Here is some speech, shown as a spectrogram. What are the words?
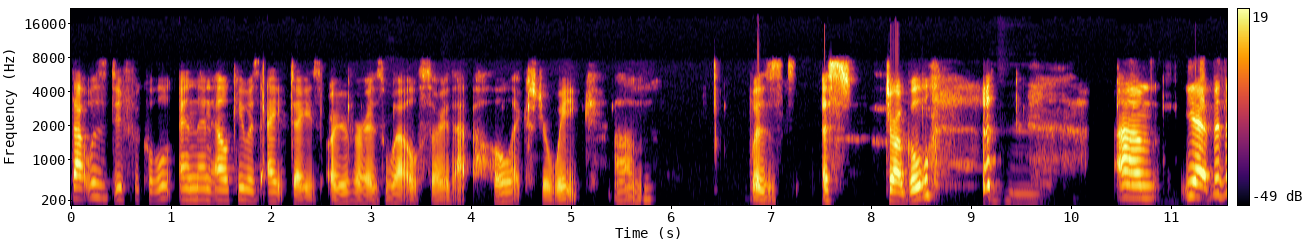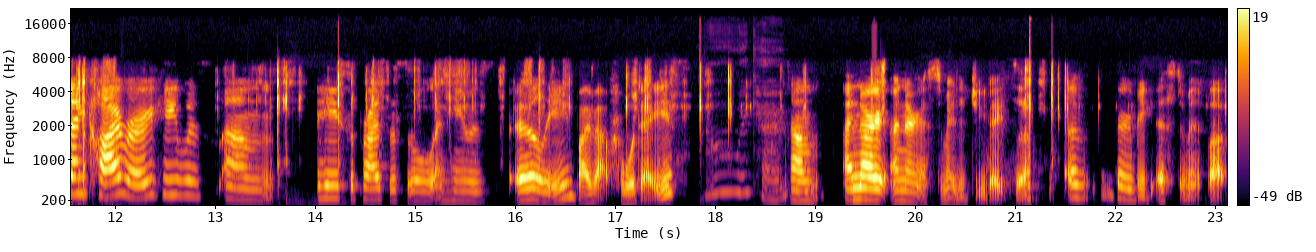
that was difficult. And then Elkie was eight days over as well. So that whole extra week um, was a struggle. Mhm. Um, yeah, but then Cairo, he was, um, he surprised us all and he was early by about four days. Oh, okay. Um, I know, I know estimated due dates are a very big estimate, but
